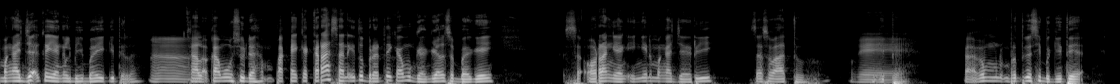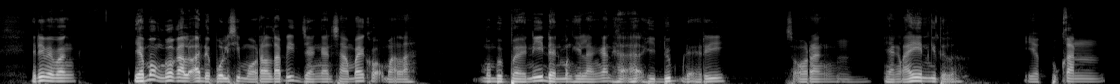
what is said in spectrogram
mengajak ke yang lebih baik gitu loh. Heeh. Kalau kamu sudah pakai kekerasan itu berarti kamu gagal sebagai seorang yang ingin mengajari sesuatu. Oke. gitu. Nah, aku menurutku sih begitu ya. Jadi memang ya monggo kalau ada polisi moral tapi jangan sampai kok malah membebani dan menghilangkan hak-hak hidup dari seorang Hmm. yang lain gitu loh. Ya bukan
